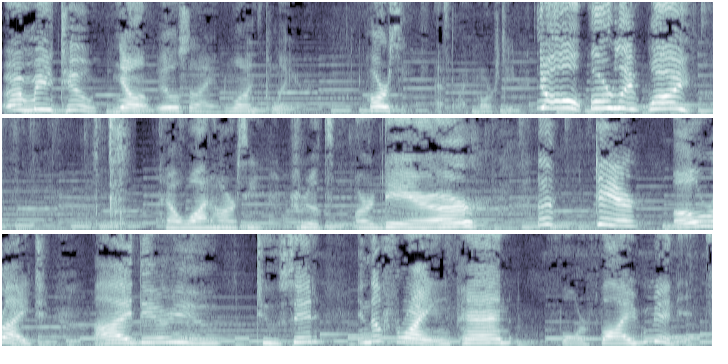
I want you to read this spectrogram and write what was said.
And me too. No, it was like one player. Horsey. That's Horsey. No, Harley, wait. Now what, Horsey? Truth are dare? Uh, dare. All right. I dare you to sit in the frying pan for five minutes.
